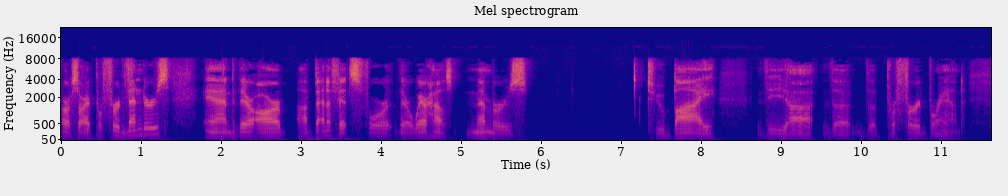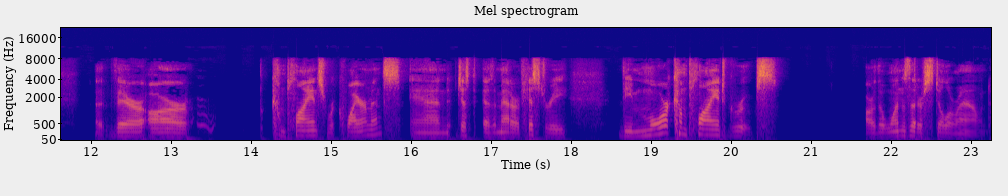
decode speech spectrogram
or sorry, preferred vendors, and there are uh, benefits for their warehouse members to buy the uh, the the preferred brand. Uh, there are compliance requirements and just as a matter of history, the more compliant groups are the ones that are still around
